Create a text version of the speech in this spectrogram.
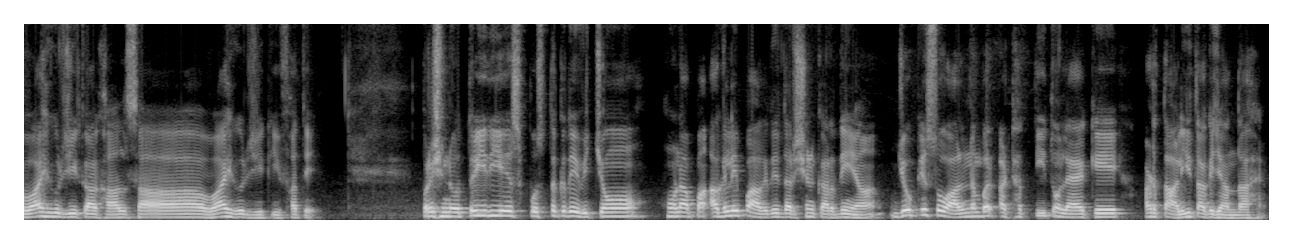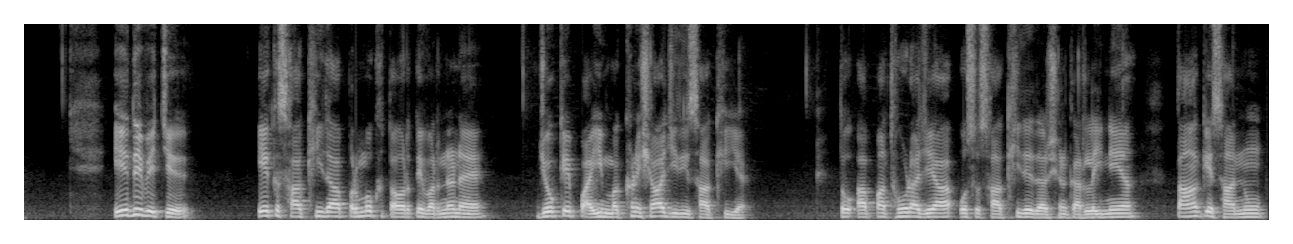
ਵਾਹਿਗੁਰੂ ਜੀ ਕਾ ਖਾਲਸਾ, ਵਾਹਿਗੁਰੂ ਜੀ ਕੀ ਫਤਿਹ। ਪ੍ਰਸ਼ਨੋਤਰੀ ਦੀ ਇਸ ਪੁਸਤਕ ਦੇ ਵਿੱਚੋਂ ਹੁਣ ਆਪਾਂ ਅਗਲੇ ਭਾਗ ਦੇ ਦਰਸ਼ਨ ਕਰਦੇ ਹਾਂ, ਜੋ ਕਿ ਸਵਾਲ ਨੰਬਰ 38 ਤੋਂ ਲੈ ਕੇ 48 ਤੱਕ ਜਾਂਦਾ ਹੈ। ਇਹਦੇ ਵਿੱਚ ਇੱਕ ਸਾਖੀ ਦਾ ਪ੍ਰਮੁੱਖ ਤੌਰ ਤੇ ਵਰਣਨ ਹੈ, ਜੋ ਕਿ ਭਾਈ ਮੱਖਣ ਸ਼ਾਹ ਜੀ ਦੀ ਸਾਖੀ ਹੈ। ਤੋਂ ਆਪਾਂ ਥੋੜਾ ਜਿਹਾ ਉਸ ਸਾਖੀ ਦੇ ਦਰਸ਼ਨ ਕਰ ਲੈਨੇ ਆ ਤਾਂ ਕਿ ਸਾਨੂੰ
